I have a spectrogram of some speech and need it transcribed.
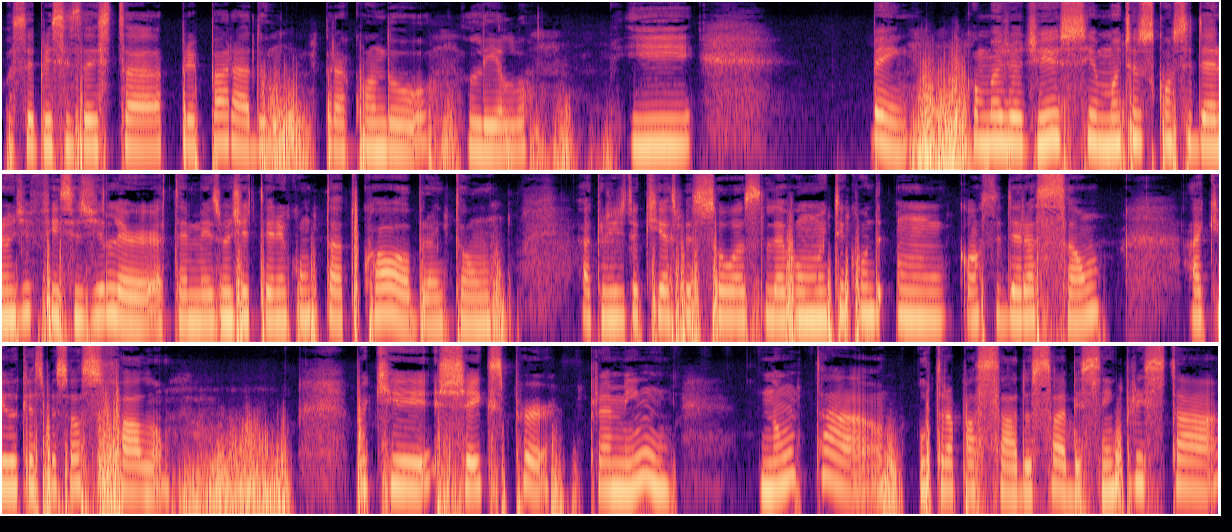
você precisa estar preparado para quando lê-lo. E Bem, como eu já disse, muitos consideram difíceis de ler, até mesmo de terem contato com a obra. Então, acredito que as pessoas levam muito em consideração aquilo que as pessoas falam. Porque Shakespeare, para mim, não tá ultrapassado, sabe? Sempre está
